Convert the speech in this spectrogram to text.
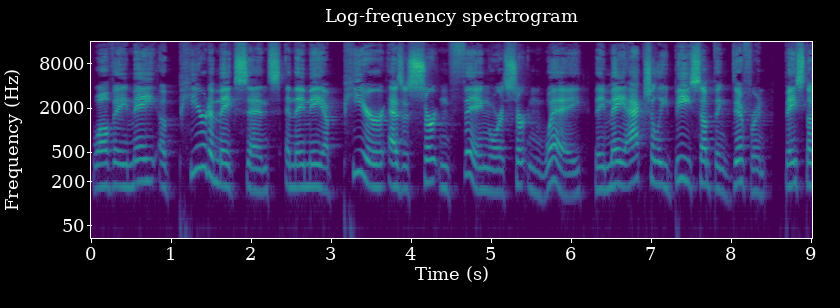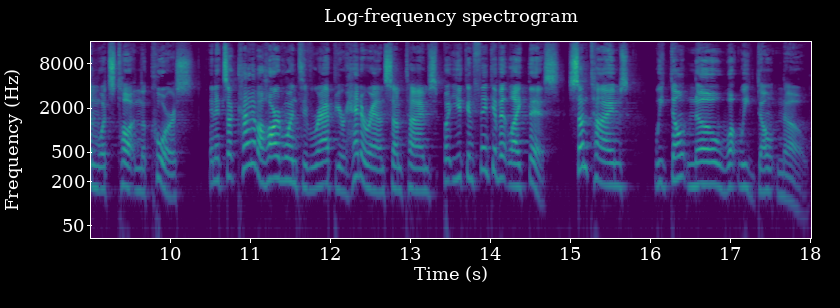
while they may appear to make sense and they may appear as a certain thing or a certain way, they may actually be something different based on what's taught in the course. And it's a kind of a hard one to wrap your head around sometimes, but you can think of it like this. Sometimes we don't know what we don't know.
